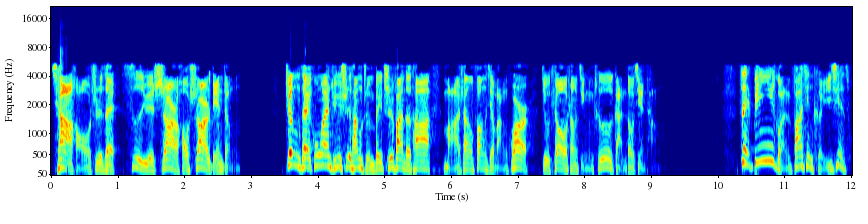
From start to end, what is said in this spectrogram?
恰好是在四月十二号十二点整。正在公安局食堂准备吃饭的他，马上放下碗筷，就跳上警车赶到现场。在殡仪馆发现可疑线索，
